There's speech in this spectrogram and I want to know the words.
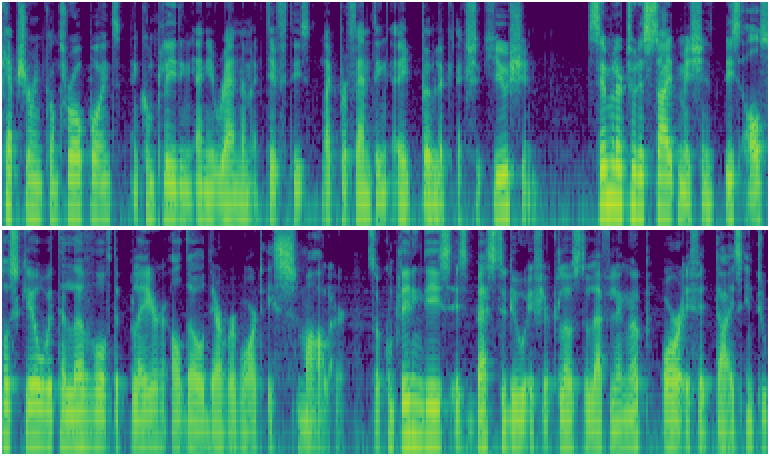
capturing control points and completing any random activities like preventing a public execution. Similar to the side missions, these also scale with the level of the player, although their reward is smaller. So completing these is best to do if you're close to leveling up or if it ties into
